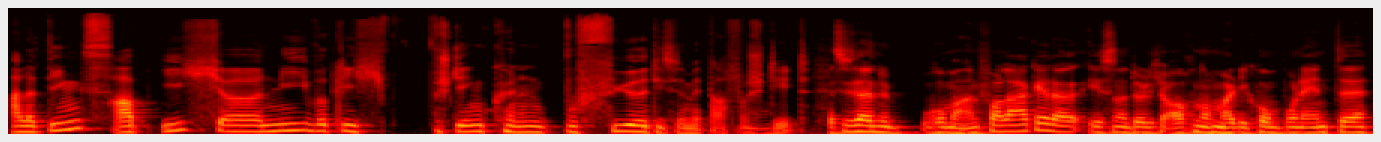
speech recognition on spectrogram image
Allerdings habe ich äh, nie wirklich verstehen können, wofür diese Metapher steht. Es ist eine Romanvorlage, da ist natürlich auch nochmal die Komponente,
